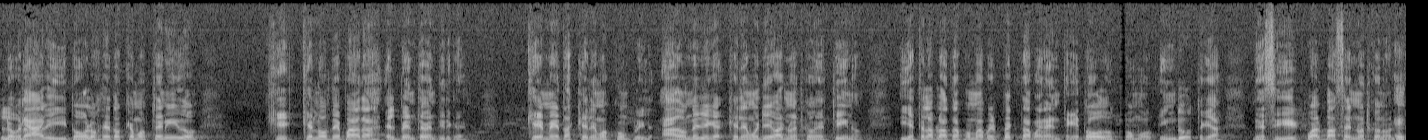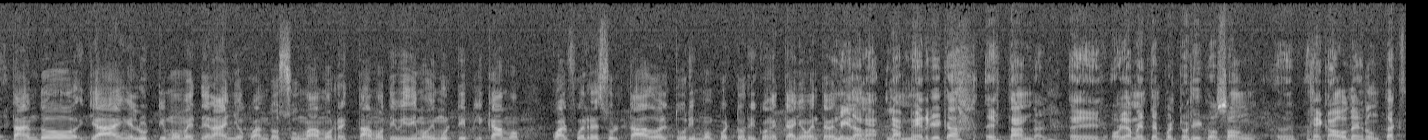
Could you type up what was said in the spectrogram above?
lograr y todos los retos que hemos tenido, ¿qué, nos depara el 2023? ¿Qué metas queremos cumplir? ¿A dónde queremos llevar nuestro destino? Y esta es la plataforma perfecta para entre todos, como industria, decidir cuál va a ser nuestro norte. Estando ya en el último mes del año, cuando sumamos, restamos, dividimos y multiplicamos, ¿cuál fue el resultado del turismo en Puerto Rico en este año 2022? Mira, la- las métricas estándar, eh, obviamente en Puerto Rico son eh, recaudos de Runtax,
